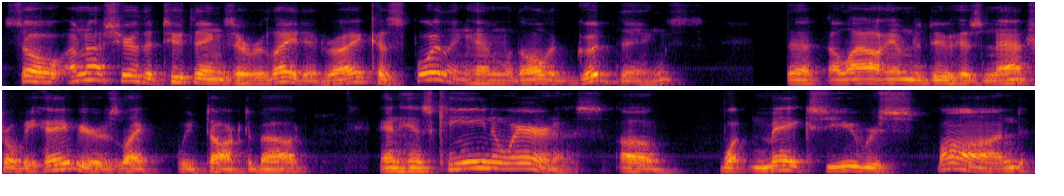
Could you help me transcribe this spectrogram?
So I'm not sure the two things are related, right? Because spoiling him with all the good things that allow him to do his natural behaviors, like we talked about, and his keen awareness of what makes you respond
